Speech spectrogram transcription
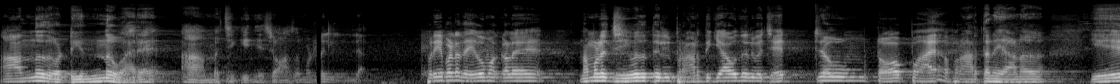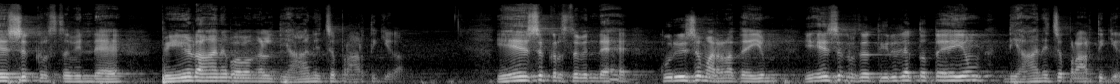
അന്ന് തൊട്ട് ഇന്ന് വരെ ആ അമ്മച്ചിക്ക് ഇനി ശ്വാസം മുട്ടലില്ല. പ്രിയപ്പെട്ട ദൈവമക്കളെ നമ്മുടെ ജീവിതത്തിൽ പ്രാർത്ഥിക്കാവുന്നതിൽ വെച്ച് ഏറ്റവും ടോപ്പായ പ്രാർത്ഥനയാണ് യേശു ക്രിസ്തുവിന്റെ പീഡാനുഭവങ്ങൾ ധ്യാനിച്ച് പ്രാർത്ഥിക്കുക. യേശു ക്രിസ്തുവിന്റെ കുരിശു മരണത്തെയും യേശു ക്രിസ്തു തിരുരക്തത്തെയും ധ്യാനിച്ച് പ്രാർത്ഥിക്കുക.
